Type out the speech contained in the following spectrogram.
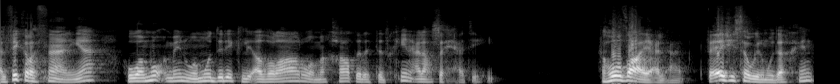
الفكرة الثانية هو مؤمن ومدرك لأضرار ومخاطر التدخين على صحته. فهو ضايع الآن. فإيش يسوي المدخن؟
